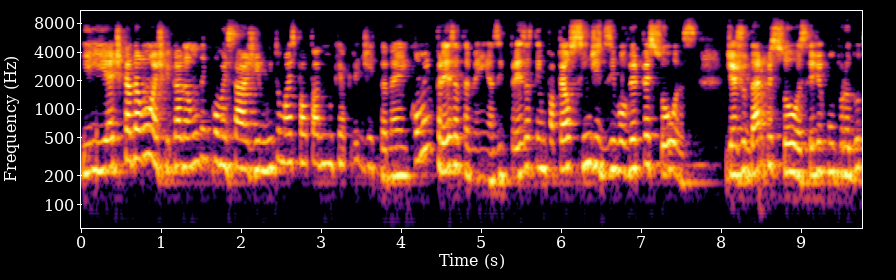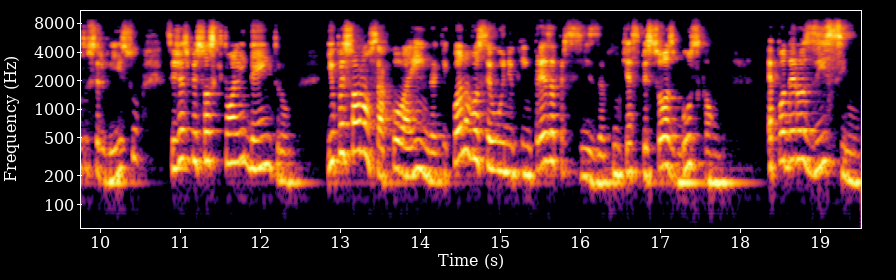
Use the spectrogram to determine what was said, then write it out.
e é de cada um, acho que cada um tem que começar a agir muito mais pautado no que acredita, né? E como empresa também, as empresas têm um papel sim de desenvolver pessoas, de ajudar pessoas, seja com produto ou serviço, seja as pessoas que estão ali dentro. E o pessoal não sacou ainda que quando você une o que a empresa precisa com o que as pessoas buscam, é poderosíssimo,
